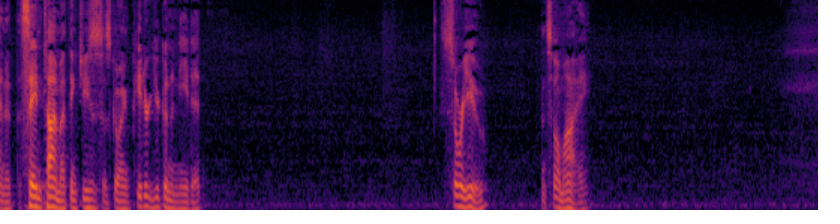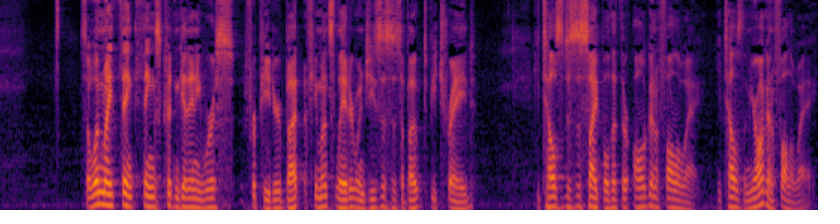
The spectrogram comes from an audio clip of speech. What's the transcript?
And at the same time, I think Jesus is going, Peter, you're going to need it. So are you, and so am I. So one might think things couldn't get any worse for Peter, but a few months later, when Jesus is about to be betrayed, he tells his disciple that they're all going to fall away. He tells them, You're all going to fall away.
